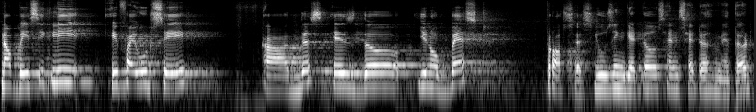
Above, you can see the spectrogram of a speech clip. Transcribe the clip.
Now basically if i would say uh, this is the you know best process using getters and setters method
